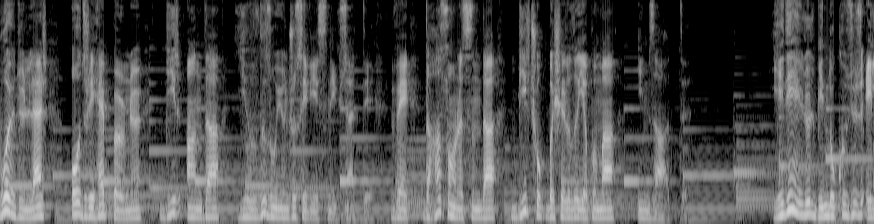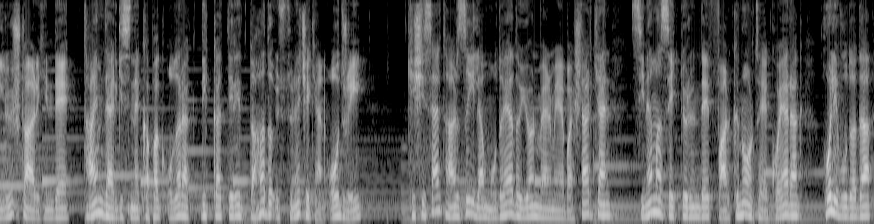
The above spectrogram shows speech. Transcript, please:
Bu ödüller Audrey Hepburn'u bir anda yıldız oyuncu seviyesine yükseltti ve daha sonrasında birçok başarılı yapıma imza attı. 7 Eylül 1953 tarihinde Time dergisine kapak olarak dikkatleri daha da üstüne çeken Audrey, kişisel tarzıyla modaya da yön vermeye başlarken sinema sektöründe farkını ortaya koyarak Hollywood'a da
